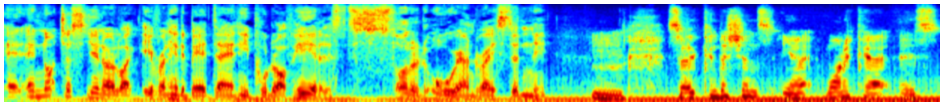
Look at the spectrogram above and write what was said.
and, and not just you know like everyone had a bad day and he pulled it off. He had a solid all round race, didn't he? So conditions, you know, Wanaka is,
